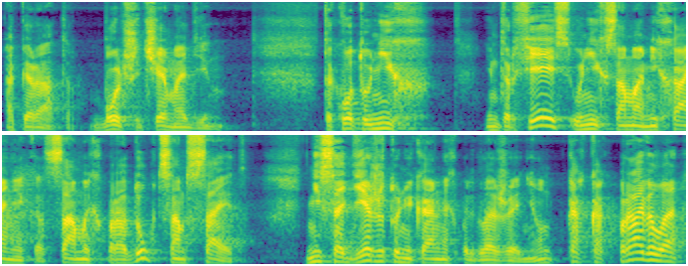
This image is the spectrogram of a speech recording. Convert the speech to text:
оператор. Больше, чем один. Так вот, у них интерфейс, у них сама механика, сам их продукт, сам сайт – не содержит уникальных предложений. Он, как, как правило,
